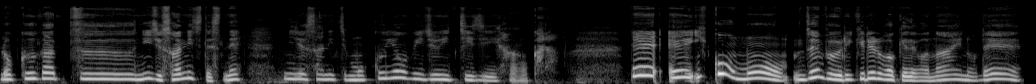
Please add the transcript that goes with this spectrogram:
?6 月23日ですね。23日木曜日11時半から。で、えー、以降も全部売り切れるわけではないので、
